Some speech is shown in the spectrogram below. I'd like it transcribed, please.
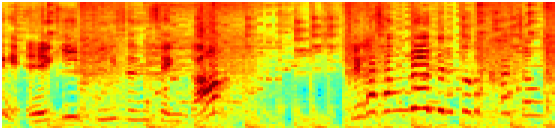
신생 애기 비센세인가? 제가 상대해드리도록 하죠.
